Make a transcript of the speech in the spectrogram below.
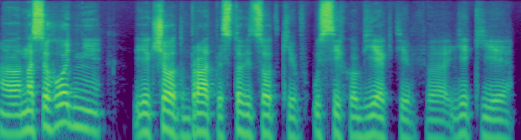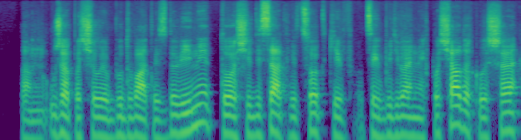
На сьогодні, якщо брати 100% усіх об'єктів, які там вже почали будуватись до війни, то 60% цих будівельних площадок лише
